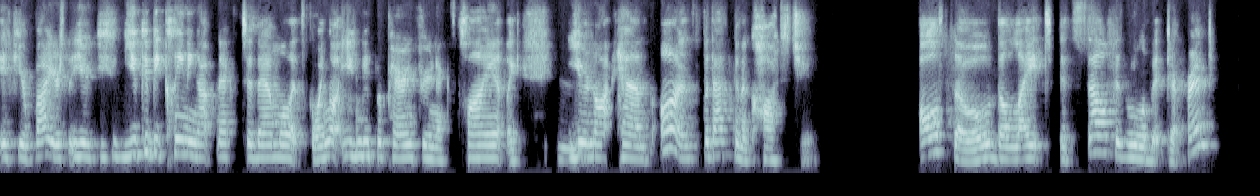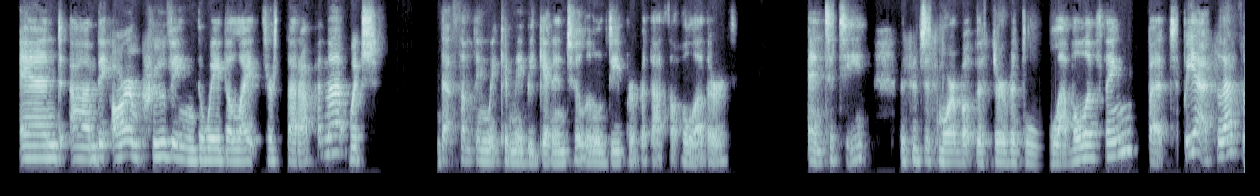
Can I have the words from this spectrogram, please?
if you're by yourself, you, you, you could be cleaning up next to them while it's going on. You can be preparing for your next client. Like mm-hmm. you're not hands on, but that's going to cost you. Also, the light itself is a little bit different, and um, they are improving the way the lights are set up and that, which that's something we can maybe get into a little deeper, but that's a whole other entity. This is just more about the service level of things. But but yeah, so that's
